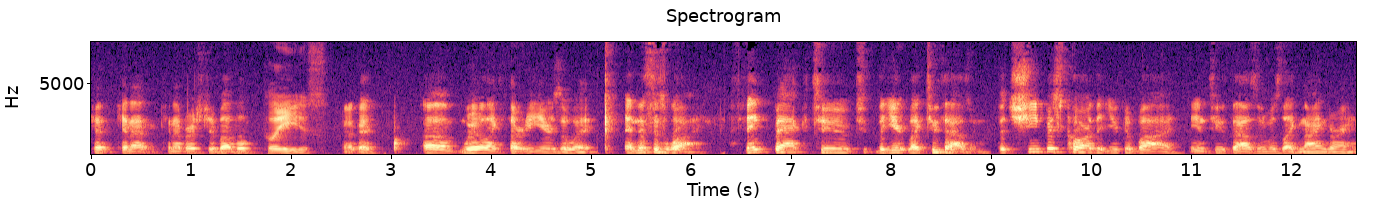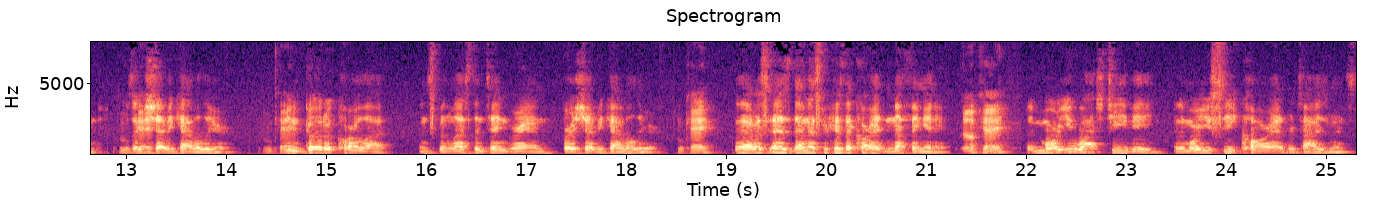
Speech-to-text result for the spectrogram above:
Can, can I can I burst your bubble? Please. Okay. Um, we're like 30 years away. And this is why. Think back to, to the year like 2000. The cheapest car that you could buy in 2000 was like nine grand. It was like a Chevy Cavalier. You Okay. can go to a car lot and spend less than 10 grand for a Chevy Cavalier. Okay. And that was as then that's because that car had nothing in it. Okay. The more you watch TV and the more you see car advertisements,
